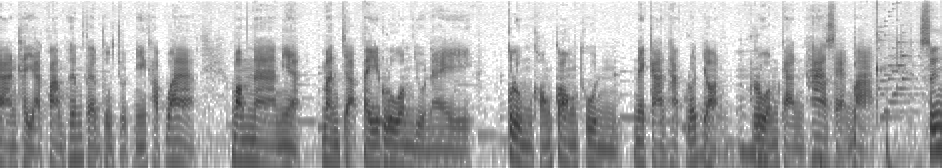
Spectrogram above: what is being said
การขยายความเพิ่มเติมตรงจุดนี้ครับว่าบำนาเนี่ยมันจะไปรวมอยู่ในกลุ่มของกองทุนในการหักลดหย่อนรวมกัน 5 0 0แสนบาท ซึ่ง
